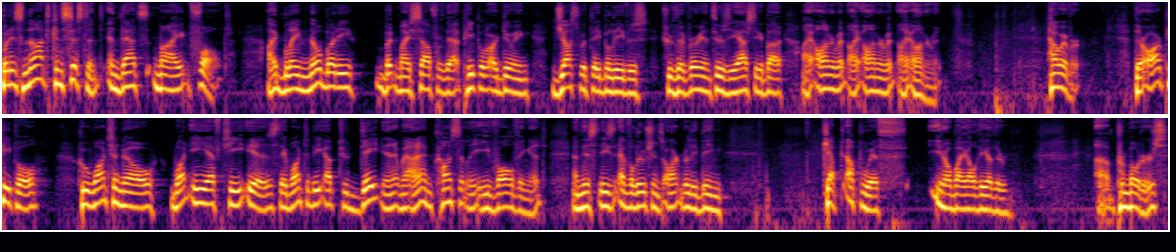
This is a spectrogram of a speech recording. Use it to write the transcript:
but it's not consistent, and that's my fault. I blame nobody but myself for that. People are doing just what they believe is true. They're very enthusiastic about it. I honor it, I honor it, I honor it. However, there are people who want to know what EFT is. They want to be up to date in it. I'm constantly evolving it, and this, these evolutions aren't really being kept up with, you know, by all the other uh, promoters.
